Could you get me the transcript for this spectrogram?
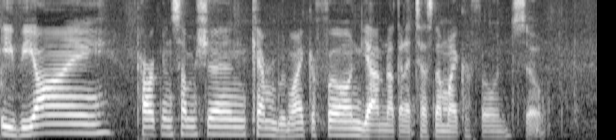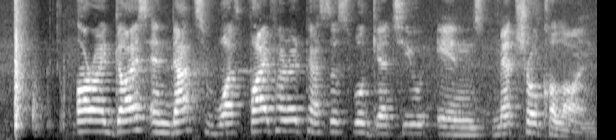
AVI, power consumption, camera with microphone. Yeah, I'm not gonna test the microphone, so. Alright guys, and that's what 500 pesos will get you in Metro Colon.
